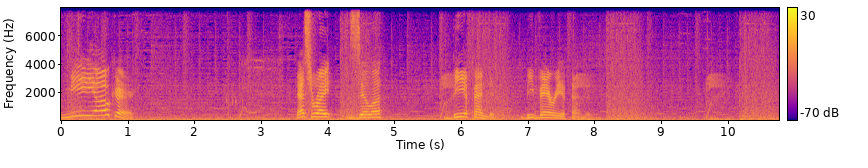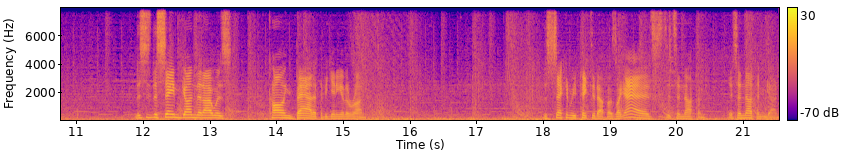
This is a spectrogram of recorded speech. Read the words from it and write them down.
mediocre. That's right, Zilla. Be offended. Be very offended. This is the same gun that I was calling bad at the beginning of the run. The second we picked it up, I was like, ah, it's, it's a nothing. It's a nothing gun.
